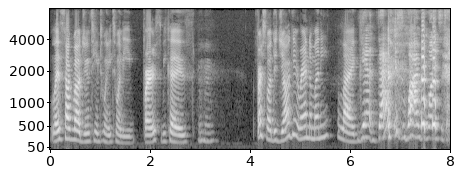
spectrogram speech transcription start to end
let's talk about Juneteenth 2020 first because Mm-hmm. first of all, did y'all get random money? Like yeah, that is why we wanted to talk.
